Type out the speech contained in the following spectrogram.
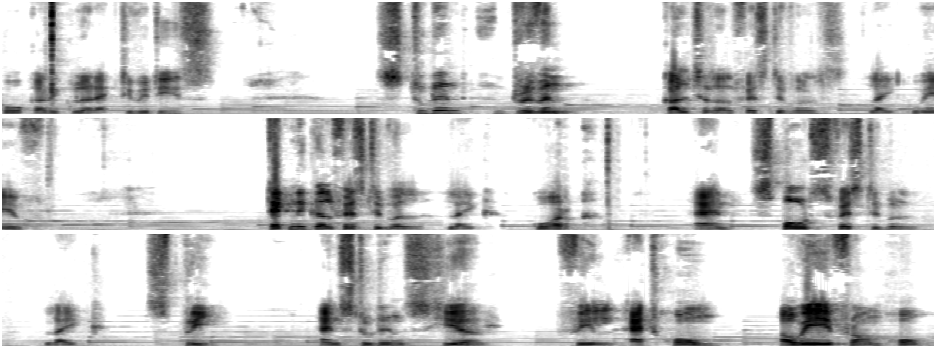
co-curricular activities, student driven cultural festivals like WAVE, technical festival like Quark, and sports festival like Spree. And students here feel at home away from home.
